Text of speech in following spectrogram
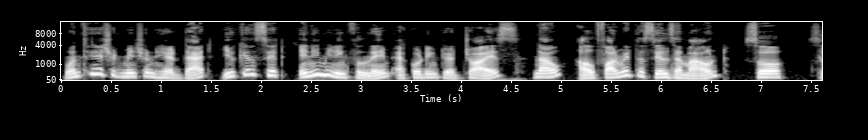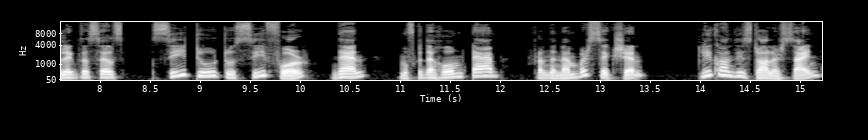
One thing I should mention here that you can set any meaningful name according to your choice. Now I'll format the sales amount. So select the cells C2 to C4, then move to the Home tab from the Numbers section, click on this dollar sign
